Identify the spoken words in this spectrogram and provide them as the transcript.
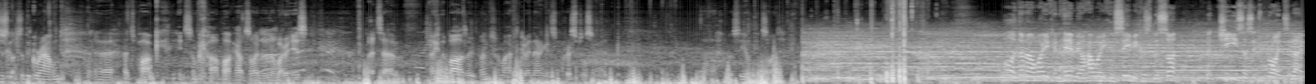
Just got to the ground. Uh, had to park in some car park outside. I don't know where it is, but um, I think the bar's open, so I might have to go in there and get some crisps or something. We'll see you on the inside. Well, I don't know how well you can hear me or how well you can see me because of the sun, but Jesus, it's bright today.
